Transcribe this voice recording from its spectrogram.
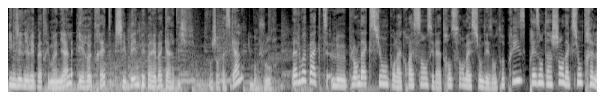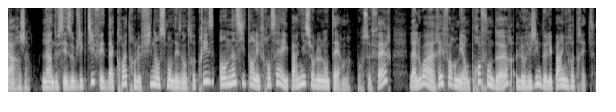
ingénierie patrimoniale et retraite chez BNP Paribas Cardiff. Bonjour Pascal. Bonjour. La loi Pacte, le plan d'action pour la croissance et la transformation des entreprises, présente un champ d'action très large. L'un de ses objectifs est d'accroître le financement des entreprises en incitant les Français à épargner sur le long terme. Pour ce faire, la loi a réformé en profondeur le régime de l'épargne retraite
